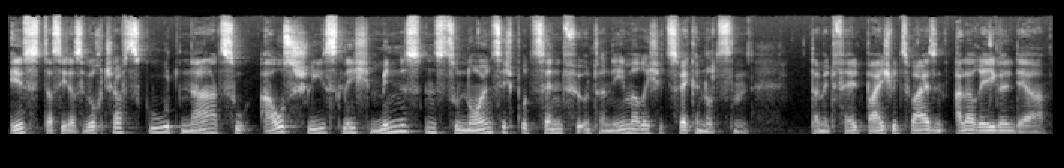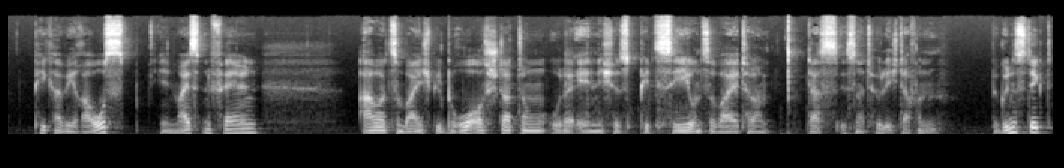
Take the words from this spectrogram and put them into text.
ist, dass Sie das Wirtschaftsgut nahezu ausschließlich mindestens zu 90% für unternehmerische Zwecke nutzen. Damit fällt beispielsweise in aller Regel der Pkw raus, in den meisten Fällen aber zum Beispiel Büroausstattung oder ähnliches, PC und so weiter, das ist natürlich davon begünstigt.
